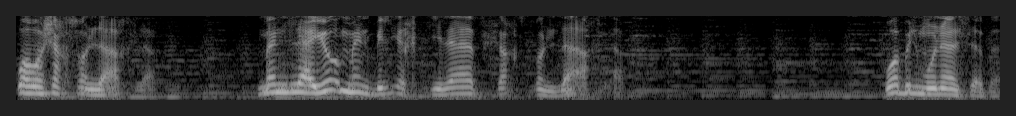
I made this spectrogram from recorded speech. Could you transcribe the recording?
وهو شخص لا أخلاق. من لا يؤمن بالاختلاف شخص لا أخلاق. وبالمناسبة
